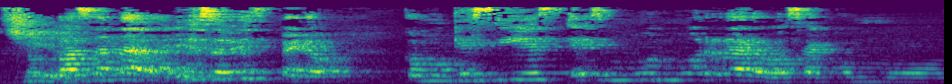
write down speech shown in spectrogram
Chido. no pasa nada, ya sabes, pero como que sí es, es muy, muy raro, o sea, como,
